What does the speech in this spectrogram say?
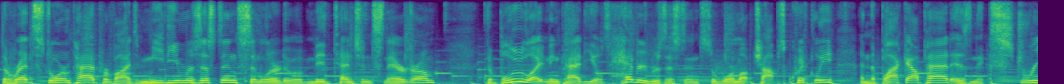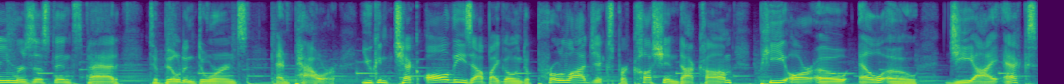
The Red Storm pad provides medium resistance, similar to a mid tension snare drum. The Blue Lightning pad yields heavy resistance to warm up chops quickly, and the Blackout pad is an extreme resistance pad to build endurance and power. You can check all these out by going to prologixpercussion.com, P R O L O G I X,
